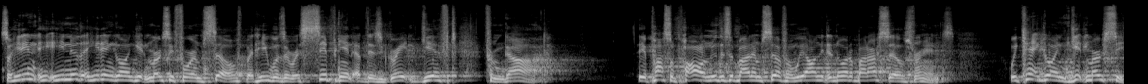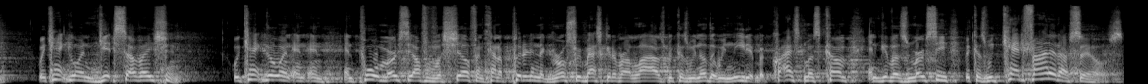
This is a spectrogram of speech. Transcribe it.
So he, didn't, he knew that he didn't go and get mercy for himself, but he was a recipient of this great gift from God. The Apostle Paul knew this about himself, and we all need to know it about ourselves, friends. We can't go and get mercy. We can't go and get salvation. We can't go and, and, and, pull mercy off of a shelf and kind of put it in the grocery basket of our lives because we know that we need it. But Christ must come and give us mercy because we can't find it ourselves.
